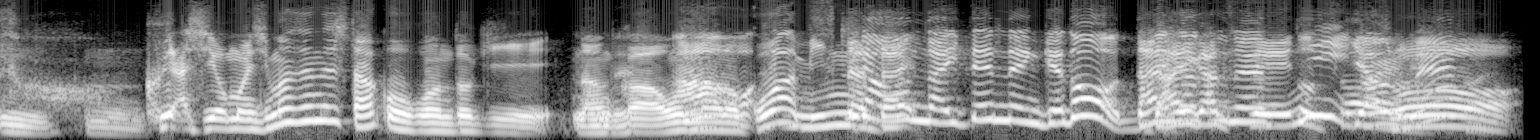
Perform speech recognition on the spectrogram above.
悔しい思いしませんでした？高校の時。なんか女の子はみんな好きな大女いてんねんけど大学のやつと付き合うのね。そ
